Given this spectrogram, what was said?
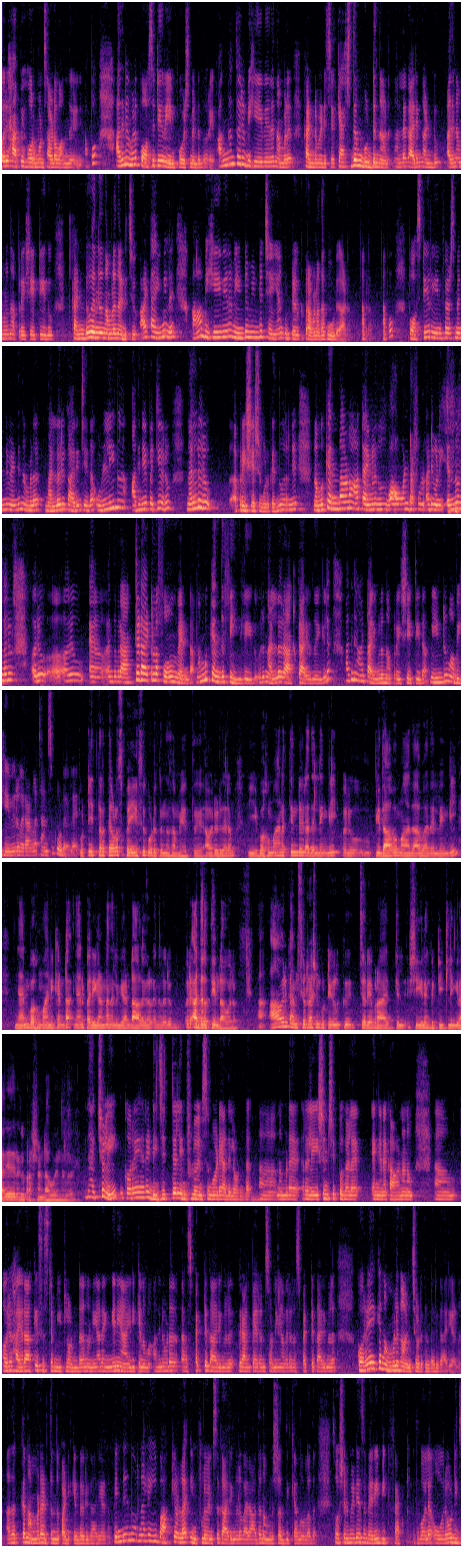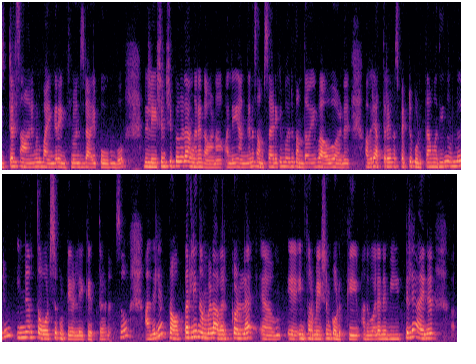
ഒരു ഹാപ്പി ഹോർമോൺസ് അവിടെ വന്നു കഴിഞ്ഞു. അപ്പോൾ അതിന് നമ്മൾ പോസിറ്റീവ് റീഎൻഫോഴ്സ്മെന്റ് എന്ന് പറയും. അങ്ങനത്തെ ഒരു ബിഹേവിയർ നമ്മൾ കണ്ടുപിടിച്ച് ക്യാച്ച് ദം ഗുഡ് എന്നാണ്. നല്ല കാര്യം കണ്ടു അതിനെ നമ്മളൊന്ന് അപ്രീഷിയേറ്റ് ചെയ്തു കണ്ടു എന്ന് നമ്മൾ നടിച്ചു. ആ ടൈമിൽ ആ ബിഹേവിയർ വീണ്ടും വീണ്ടും ചെയ്യാൻ കുട്ടികൾക്ക് പ്രവണത കൂടുകയാണ്. അപ്പം അപ്പോൾ പോസിറ്റീവ് റീഎൻഫോഴ്സ്മെന്റിന് വേണ്ടി നമ്മൾ നല്ലൊരു കാര്യം ചെയ്താൽ ഉള്ളിൽ നിന്ന് അതിനെപ്പറ്റി ഒരു നല്ലൊരു അപ്രീഷിയേഷൻ കൊടുക്കുക. എന്ന് പറഞ്ഞ് നമുക്ക് എന്താണോ ആ ടൈമിൽ വാ വണ്ടർഫുൾ അടിപൊളി എന്നുള്ളൊരു ഒരു ഒരു എന്താ പറയുക ആക്റ്റഡ് ആയിട്ടുള്ള ഫോം വേണ്ട. നമുക്ക് എന്ത് ഫീൽ ചെയ്തു? ഒരു നല്ലൊരു ആക്ട് ആയിരുന്നെങ്കിൽ അതിനെ ആ ടൈമിൽ ഒന്ന് അപ്രീഷിയേറ്റ് ചെയ്താൽ വീണ്ടും ആ ബിഹേവിയർ വരാനുള്ള ചാൻസ് കൂടുതലായിരിക്കും. കുട്ടി ഇത്രത്തോളം സ്പേസ് കൊടുക്കുന്ന സമയത്ത് അവരൊരു തരം ഈ ബഹുമാനത്തിന്റെ ഒരു അതല്ലെങ്കിൽ ഒരു പിതാവ് മാതാവ് അതല്ലെങ്കിൽ ഞാൻ ബഹുമാനിക്കേണ്ട ഞാൻ പരിഗണന നൽകേണ്ട ആളുകൾ എന്നുള്ളൊരു ഒരു അതിർത്തി ഉണ്ടാവുമല്ലോ. ആ- ഒരു കൺസിഡറേഷൻ കുട്ടികൾക്ക് ചെറിയ പ്രായത്തിൽ ശീലം കിട്ടിയിട്ടില്ലെങ്കിൽ അത് ഏതെങ്കിലും പ്രശ്നം ഉണ്ടാവുമോ എന്നുള്ളത്? ഇത് ആക്ച്വലി കുറേയേറെ ഡിജിറ്റൽ ഇൻഫ്ലുവൻസും കൂടെ അതിലുണ്ട്. നമ്മുടെ റിലേഷൻഷിപ്പുകളെ എങ്ങനെ കാണണം? ഒരു ഹൈറാക്കി സിസ്റ്റം വീട്ടിലുണ്ട് എന്നുണ്ടെങ്കിൽ അതെങ്ങനെയായിരിക്കണം? അതിനോട് റെസ്പെക്റ്റ് കാര്യങ്ങൾ ഗ്രാൻഡ് പേരൻസ് ഉണ്ടെങ്കിൽ അവരെ റെസ്പെക്റ്റ് കാര്യങ്ങൾ കുറേയൊക്കെ നമ്മൾ കാണിച്ചു കൊടുക്കേണ്ട ഒരു കാര്യമാണ്. അതൊക്കെ നമ്മുടെ അടുത്ത് നിന്ന് പഠിക്കേണ്ട ഒരു കാര്യമാണ്. പിന്നെ എന്ന് പറഞ്ഞാൽ ഈ ബാക്കിയുള്ള ഇൻഫ്ലുവൻസ് കാര്യങ്ങൾ വരാതെ നമ്മൾ ശ്രദ്ധിക്കുക എന്നുള്ളത്. Social media is a very big factor ഇതുപോലെ ഓരോ ഡിജിറ്റൽ സാധനങ്ങളും ഭയങ്കര ഇൻഫ്ലുവൻസ്ഡ് ആയി പോകുമ്പോൾ റിലേഷൻഷിപ്പുകളെ അങ്ങനെ കാണാം. അല്ലെങ്കിൽ അങ്ങനെ സംസാരിക്കുമ്പോൾ ഒരു തന്തവൈവ് ആവുകയാണ് അവരെ അത്രയും റെസ്പെക്റ്റ് കൊടുത്താൽ മതി എന്നുള്ളൊരു ഇന്നർ തോട്ട്സ് കുട്ടികളിലേക്ക് എത്തുകയാണ്. സോ അതിൽ പ്രോപ്പർലി നമ്മൾ അവർക്കുള്ള ഇൻഫർമേഷൻ കൊടുക്കുകയും അതുപോലെ തന്നെ വീട്ടിൽ അതിന്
